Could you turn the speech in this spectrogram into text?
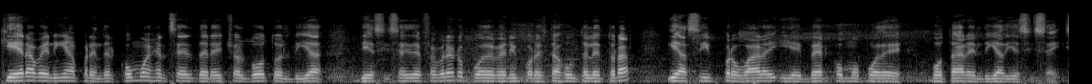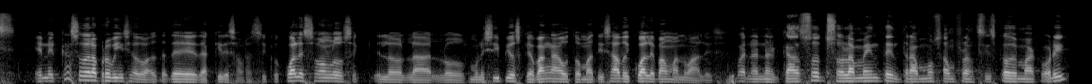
quiera venir a aprender cómo ejercer derecho al voto el día 16 de febrero, puede venir por esta Junta Electoral y así probar y ver cómo puede votar el día 16. En el caso de la provincia de, aquí de San Francisco, ¿cuáles son los, los, municipios que van automatizados y cuáles van manuales? Bueno, en el caso solamente entramos San Francisco de Macorís,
